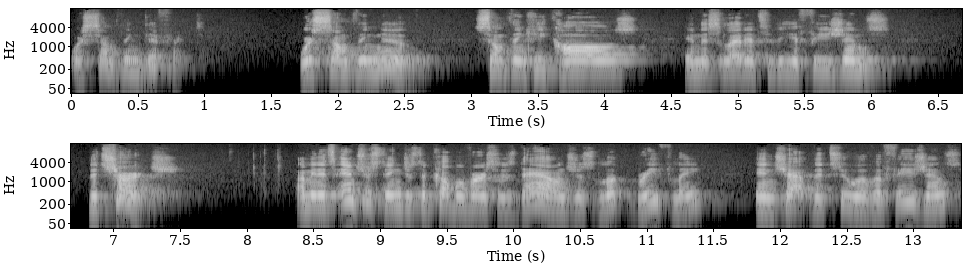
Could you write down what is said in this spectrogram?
We're something different. We're something new, something he calls in this letter to the Ephesians the church. I mean, it's interesting, just a couple verses down, just look briefly in chapter 2 of Ephesians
